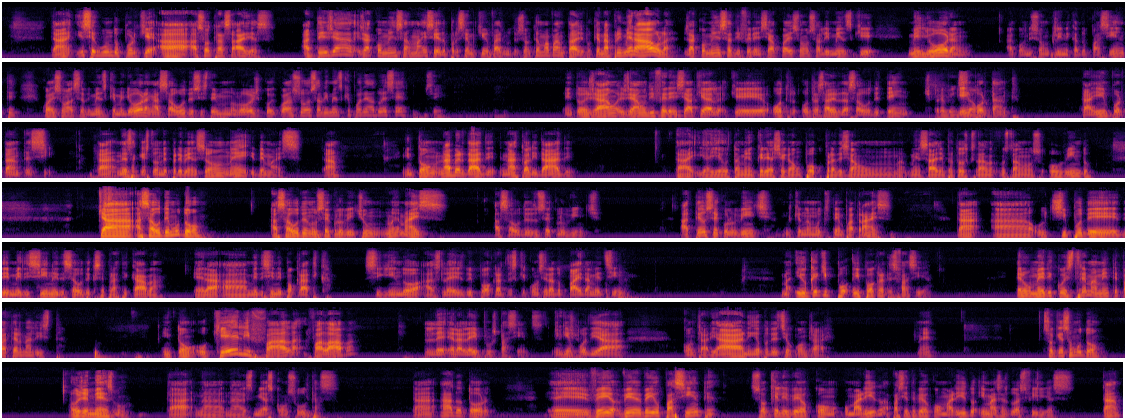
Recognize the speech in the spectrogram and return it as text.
Tá? E segundo, porque a, as outras áreas até já, já começa mais cedo. Por exemplo, quem faz nutrição tem uma vantagem, porque na primeira aula já começa a diferenciar quais são os alimentos que melhoram a condição clínica do paciente, quais são os alimentos que melhoram a saúde do sistema imunológico e quais são os alimentos que podem adoecer. Sim. Então já, já é um diferencial que, que outro, outras áreas da saúde têm. De prevenção. E é importante. Tá? E é importante, sim. Tá? Nessa questão de prevenção né? e demais. Tá? Então, na verdade, na atualidade, tá? E aí eu também queria chegar um pouco para deixar uma mensagem para todos que estão, estão nos ouvindo, que a, a saúde mudou. A saúde no século XXI não é mais a saúde do século XX. Até o século XX, que não é muito tempo atrás, tá? A, o tipo de, de medicina e de saúde que se praticava era a medicina hipocrática seguindo as leis do Hipócrates, que é considerado o pai da medicina. E o que, que Hipócrates fazia? Era um médico extremamente paternalista. Então, o que ele fala, falava era lei para os pacientes. Ninguém Entendi. podia contrariar, ninguém podia dizer o contrário. Né? Só que isso mudou. Hoje mesmo, tá, na, nas minhas consultas, tá? Ah, doutor, é, veio, veio, veio o paciente, só que ele veio com o marido, a paciente veio com o marido e mais as duas filhas, tá?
